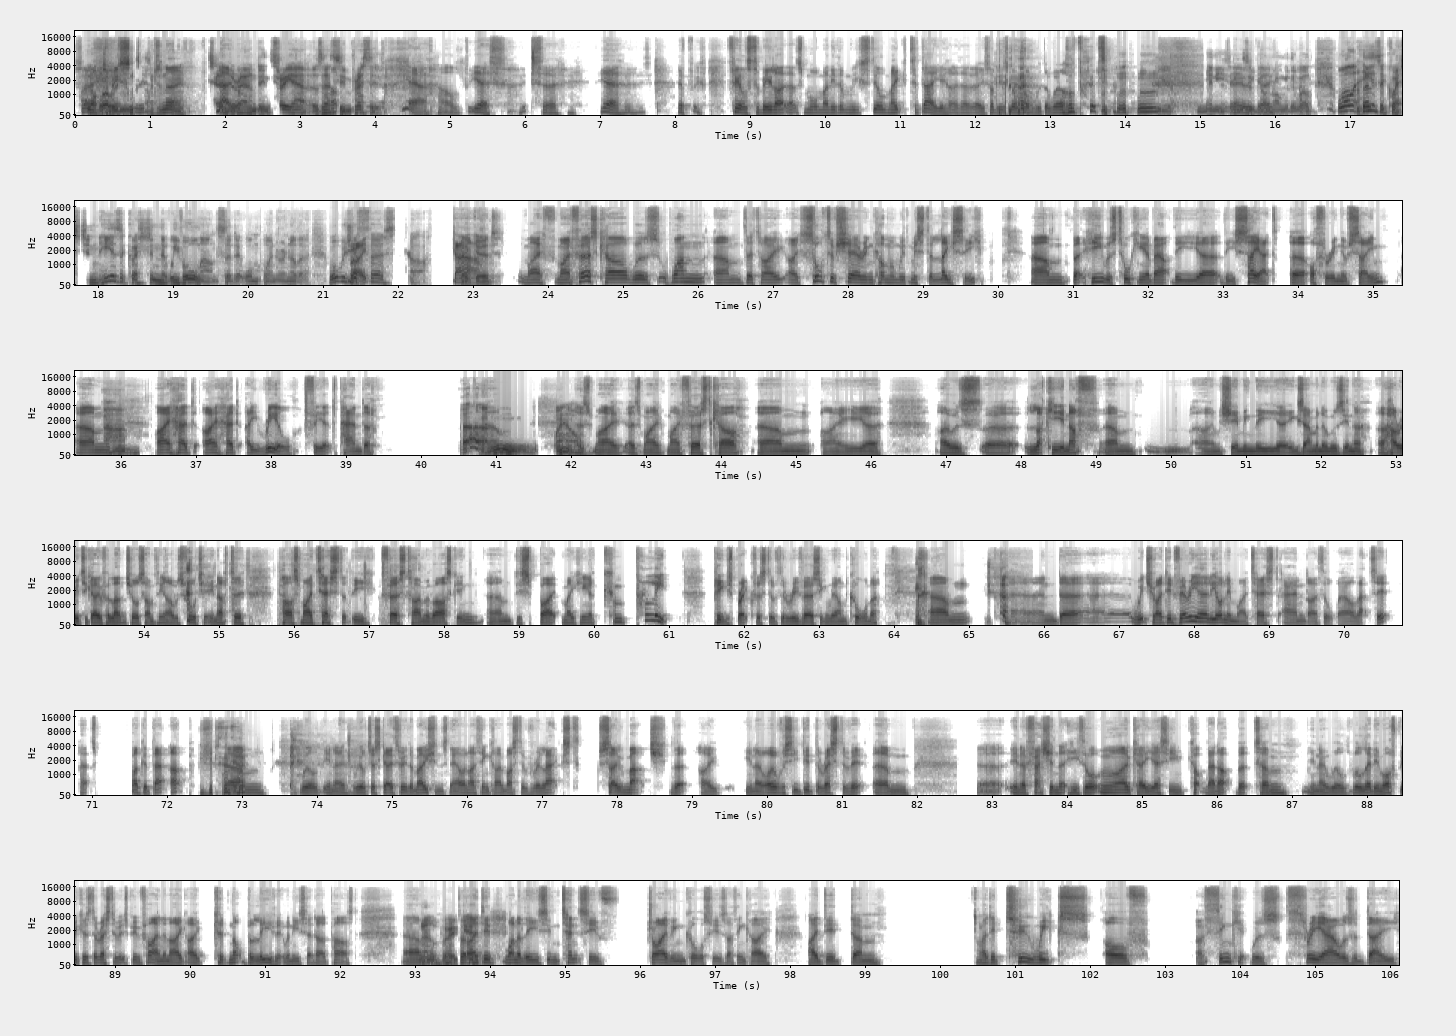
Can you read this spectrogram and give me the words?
So Not to be and- snubbed, no. Turned No, around in three hours. That's Oh. impressive. yeah, I'll yes, it's uh, yeah, it feels to me like that's more money than we still make today. I don't know, something's gone wrong with the world, but Many things we have gone wrong with the world. Well, here's a question. Here's a question that we've all answered at one point or another. What was your first car? Very Ah, good. My my first car was one um, that I, I sort of share in common with Mr. Lacey, um, but he was talking about the uh, the Seat uh, offering of same. Um, Ah, I had I had a real Fiat Panda um, wow. as my as my my first car. Um, I uh, I was uh, lucky enough. Um, I'm assuming the uh, examiner was in a, a hurry to go for lunch or something. I was fortunate enough to pass my test at the first time of asking, um, despite making a complete pig's breakfast of the reversing round corner. Um, and uh, uh, which I did very early on in my test, and I thought, well, that's it. That's buggered that up. Um, we'll, you know, we'll just go through the motions now. And I think I must have relaxed so much that I, you know, I obviously did the rest of it um, uh, in a fashion that he thought, oh, okay, yes, he cocked that up, but um, you know, we'll we'll let him off because the rest of it's been fine. And I I could not believe it when he said I'd passed. Um, but I did one of these intensive driving courses. I think I I did um, I did two weeks of I think it was three hours a day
